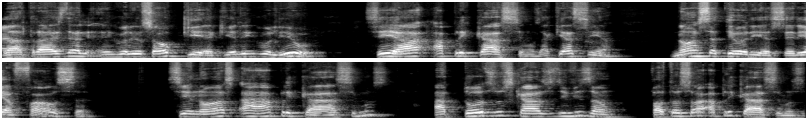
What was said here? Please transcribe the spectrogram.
É. Lá atrás engoliu só o quê? Aqui ele engoliu se a aplicássemos. Aqui é assim, ó. Nossa teoria seria falsa se nós a aplicássemos a todos os casos de visão. Faltou só aplicássemos,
